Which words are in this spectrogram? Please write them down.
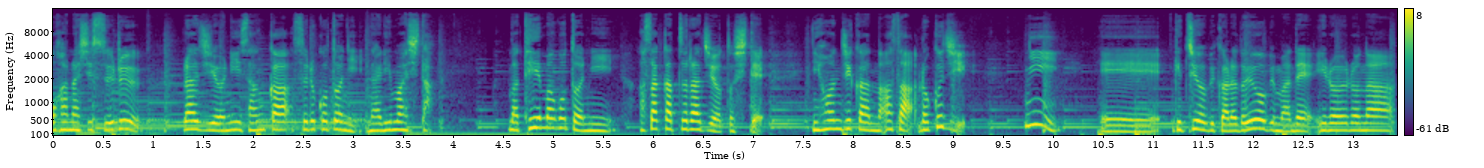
お話しするラジオに参加することになりました、まあ、テーマごとに朝活ラジオとして日本時間の朝6時に、えー月曜日から土曜日までいろいろな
